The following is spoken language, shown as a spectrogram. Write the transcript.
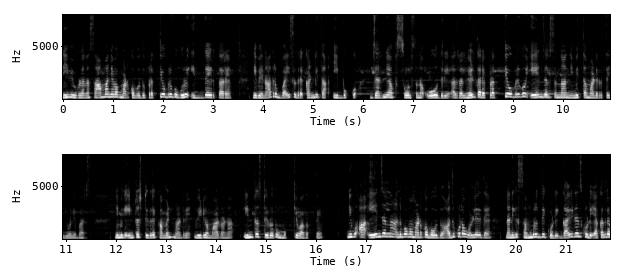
ನೀವು ಇವುಗಳನ್ನು ಸಾಮಾನ್ಯವಾಗಿ ಮಾಡ್ಕೋಬೋದು. ಪ್ರತಿಯೊಬ್ಬರಿಗೂ ಗುರು ಇದ್ದೇ ಇರ್ತಾರೆ. ನೀವೇನಾದರೂ ಬಯಸಿದ್ರೆ ಖಂಡಿತ ಈ ಬುಕ್ಕು, ಜರ್ನಿ ಆಫ್ ಸೋಲ್ಸನ್ನು ಓದ್ರಿ. ಅದರಲ್ಲಿ ಹೇಳ್ತಾರೆ, ಪ್ರತಿಯೊಬ್ಬರಿಗೂ ಏಂಜಲ್ಸನ್ನು ನಿಮಿತ್ತ ಮಾಡಿರುತ್ತೆ ಯೂನಿವರ್ಸ್. ನಿಮಗೆ ಇಂಟ್ರೆಸ್ಟ್ ಇದ್ದರೆ ಕಮೆಂಟ್ ಮಾಡಿರಿ, ವಿಡಿಯೋ ಮಾಡೋಣ. ಇಂಟ್ರೆಸ್ಟ್ ಇರೋದು ಮುಖ್ಯವಾಗುತ್ತೆ. ನೀವು ಆ ಏಂಜಲ್ನ ಅನುಭವ ಮಾಡ್ಕೋಬಹುದು. ಅದು ಕೂಡ ಒಳ್ಳೆಯದೇ ನನಗೆ ಸಮೃದ್ಧಿ ಕೊಡಿ ಗೈಡೆನ್ಸ್ ಕೊಡಿ. ಯಾಕಂದರೆ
